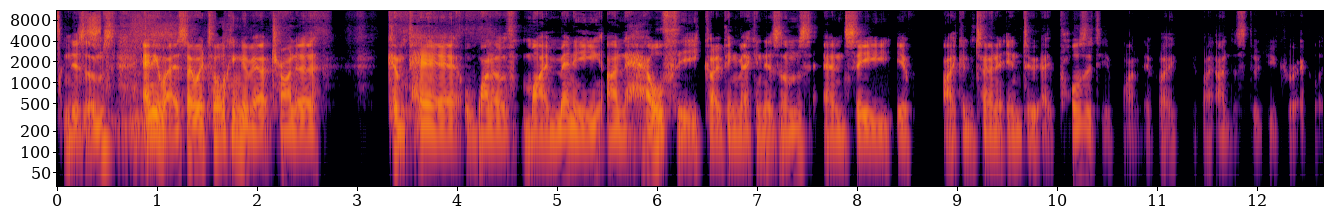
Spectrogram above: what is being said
mechanisms. Anyway, so we're talking about trying to compare one of my many unhealthy coping mechanisms and see if I can turn it into a positive one if I if I understood you correctly.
